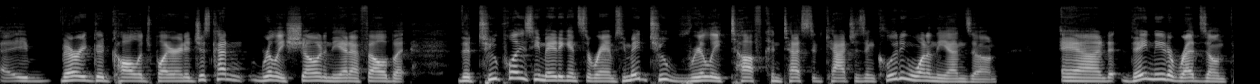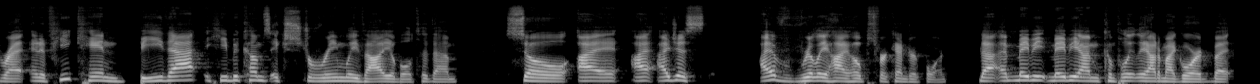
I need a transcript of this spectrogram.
a very good college player, and it just kind of really shown in the NFL, but the two plays he made against the Rams, he made two really tough contested catches, including one in the end zone. And they need a red zone threat. And if he can be that, he becomes extremely valuable to them. So I I I just I have really high hopes for Kendrick Bourne. That maybe maybe I'm completely out of my gourd, but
